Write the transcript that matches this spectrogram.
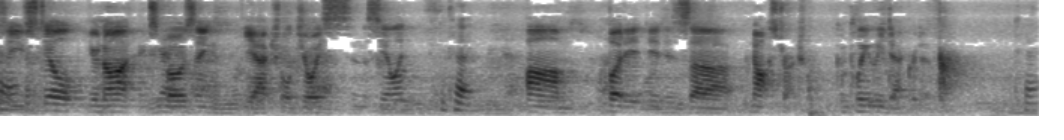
so you still you're not exposing the actual joists in the ceiling, Okay. um, but it, it is uh, not structural, completely decorative. Okay.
